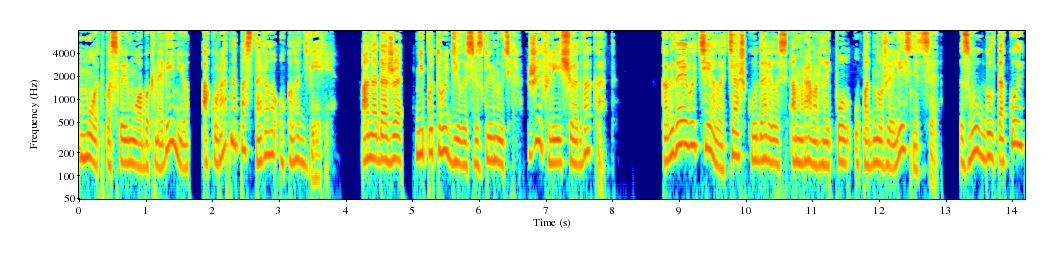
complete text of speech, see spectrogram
Мот по своему обыкновению аккуратно поставила около двери. Она даже не потрудилась взглянуть, жив ли еще адвокат. Когда его тело тяжко ударилось о мраморный пол у подножия лестницы, звук был такой,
